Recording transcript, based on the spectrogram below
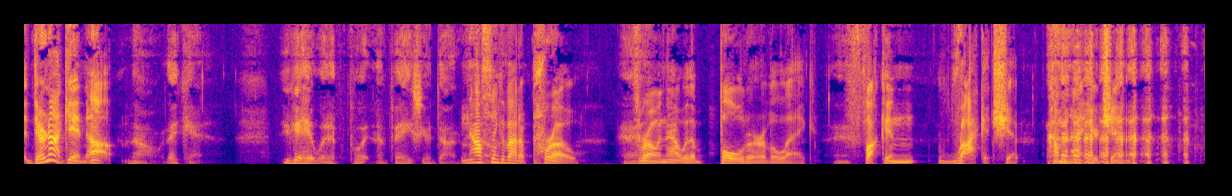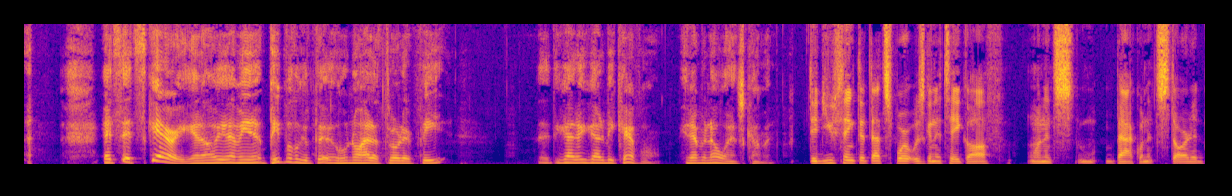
they're not getting up. No, they can't. You get hit with a foot in the face, you're done. Now think about a pro throwing that with a boulder of a leg. Fucking rocket ship coming at your chin. It's it's scary, you know. I mean, people who know how to throw their feet, you got to you got to be careful. You never know when it's coming. Did you think that that sport was going to take off when it's back when it started,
